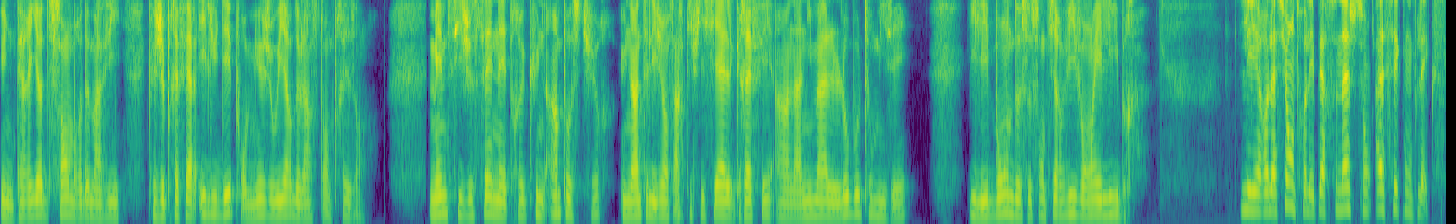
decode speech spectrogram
Une période sombre de ma vie que je préfère éluder pour mieux jouir de l'instant présent. Même si je sais n'être qu'une imposture, une intelligence artificielle greffée à un animal lobotomisé, il est bon de se sentir vivant et libre. Les relations entre les personnages sont assez complexes.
